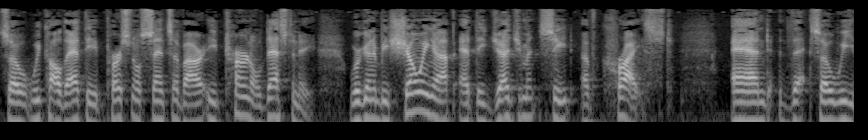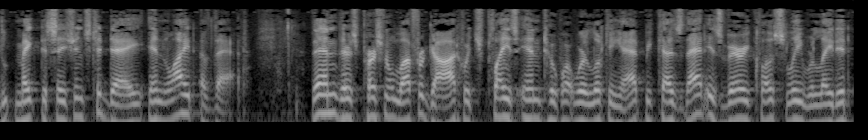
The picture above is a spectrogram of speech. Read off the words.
So we call that the personal sense of our eternal destiny. We're going to be showing up at the judgment seat of Christ. And that, so we make decisions today in light of that. Then there's personal love for God, which plays into what we're looking at because that is very closely related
